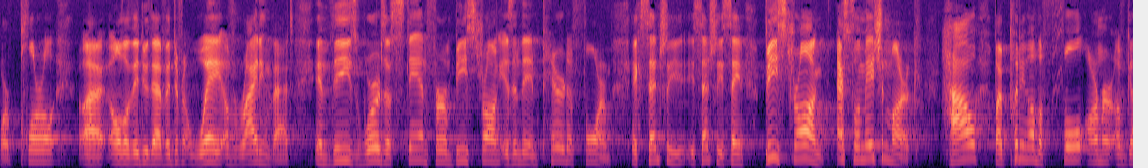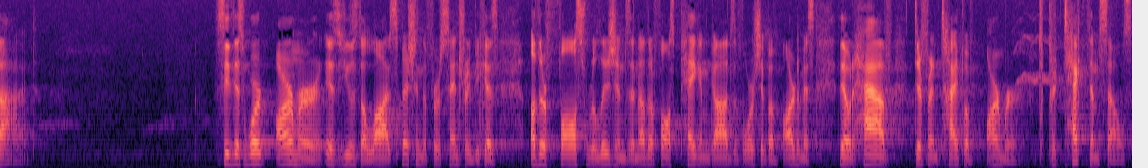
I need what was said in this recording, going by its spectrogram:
or plural, uh, although they do they have a different way of writing that. And these words of stand firm, be strong is in the imperative form, essentially, essentially saying, be strong, exclamation mark. How? By putting on the full armor of God. See, this word armor is used a lot, especially in the first century, because other false religions and other false pagan gods of worship of Artemis, they would have different type of armor to protect themselves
